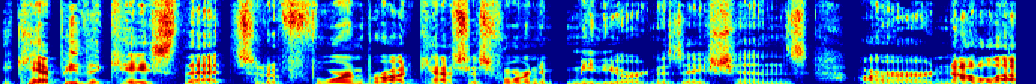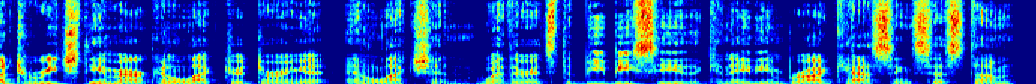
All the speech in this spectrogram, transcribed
it can't be the case that sort of foreign broadcasters, foreign media organizations are not allowed to reach the American electorate during a, an election, whether it's the BBC, the Canadian Broadcasting System,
